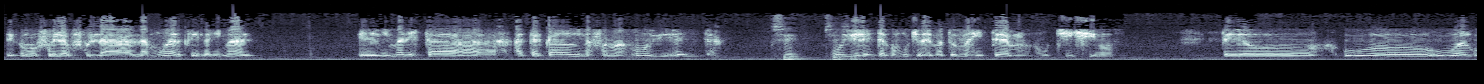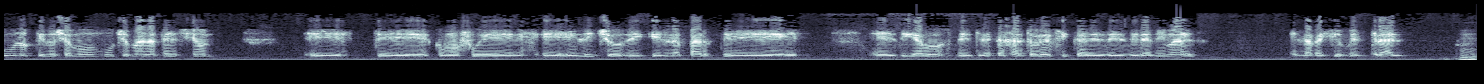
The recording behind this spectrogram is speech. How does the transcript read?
de cómo fue la, la, la muerte del animal. El animal está atacado de una forma muy violenta. Sí, sí, muy sí. violenta, con muchos hematomas internos, muchísimos pero hubo hubo algunos que nos llamó mucho más la atención este como fue eh, el hecho de que en la parte, eh, digamos, de, la caja torácica del animal, en la región ventral, mm.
